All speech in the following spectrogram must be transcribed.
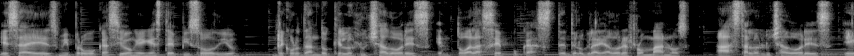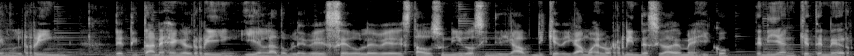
Esa es mi provocación en este episodio, recordando que los luchadores en todas las épocas, desde los gladiadores romanos hasta los luchadores en el ring, de titanes en el ring y en la WCW de Estados Unidos y ni, que digamos en los ring de Ciudad de México, tenían que tener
